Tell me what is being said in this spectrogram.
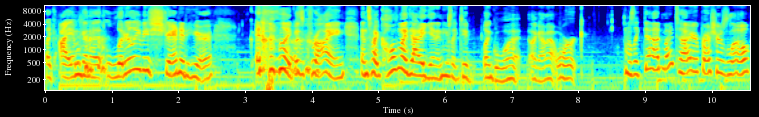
Like I am gonna literally be stranded here. And I like was crying, and so I called my dad again, and he was like, "Dude, like what? Like I'm at work." I was like, Dad, my tire pressure's low,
